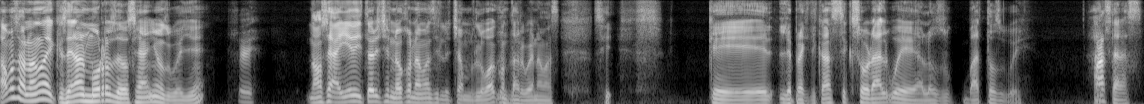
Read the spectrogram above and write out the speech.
Estamos hablando de que eran morros de 12 años, güey, ¿eh? Sí. No, o sea, ahí editor echen el ojo nada más y lo echamos. Lo voy a contar, güey, nada más. Sí. Que le practicaba sexo oral, güey, a los vatos, güey. Pasa. Atrás,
